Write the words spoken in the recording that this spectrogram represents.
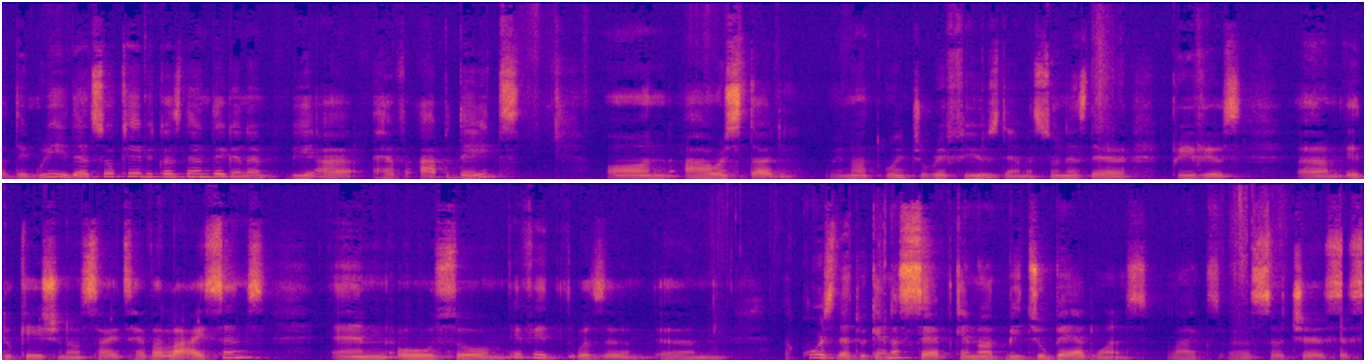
uh, degree, that's okay because then they're gonna be uh, have updates on our study. We're not going to refuse them as soon as their previous um, educational sites have a license, and also if it was a um, course that we can accept, cannot be too bad ones, like uh, such as.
